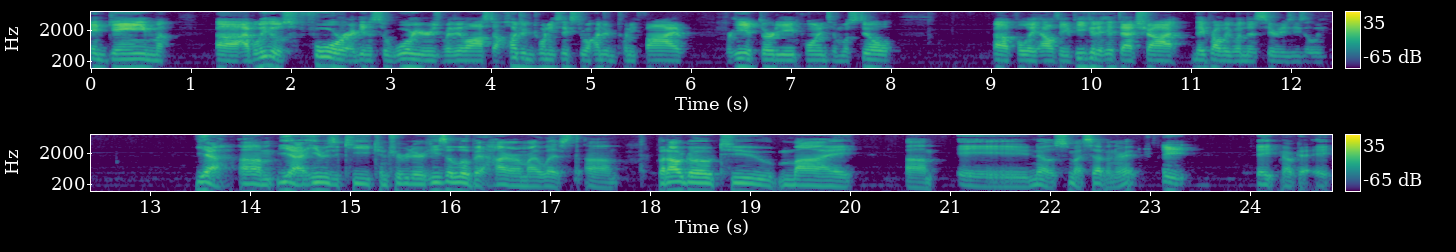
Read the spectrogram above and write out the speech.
in game, uh, I believe it was four against the Warriors, where they lost 126 to 125, where he had 38 points and was still uh, fully healthy. If he could have hit that shot, they probably win this series easily. Yeah, um, yeah, he was a key contributor. He's a little bit higher on my list, um, but I'll go to my um, a no, this is my seven, right? Eight. Eight. Okay, eight.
